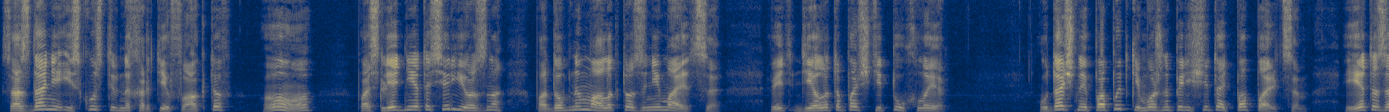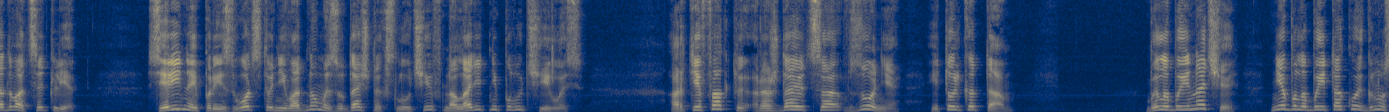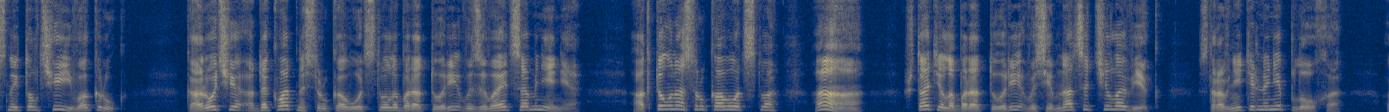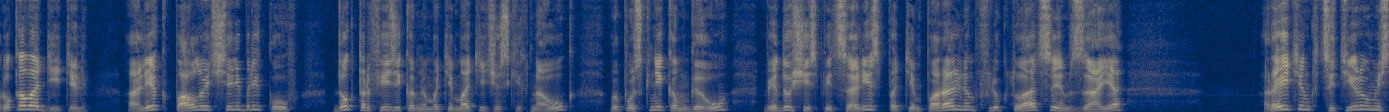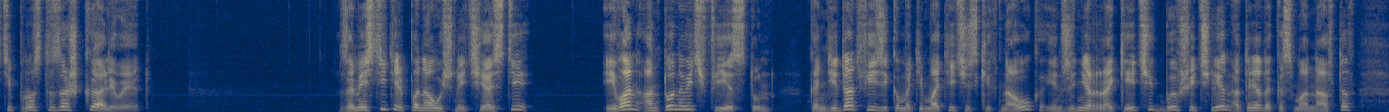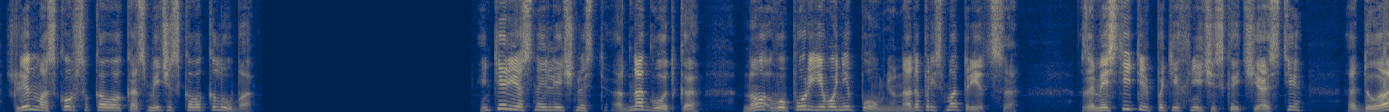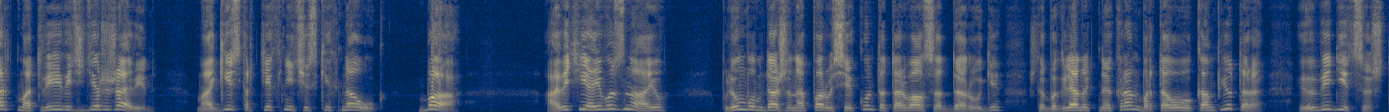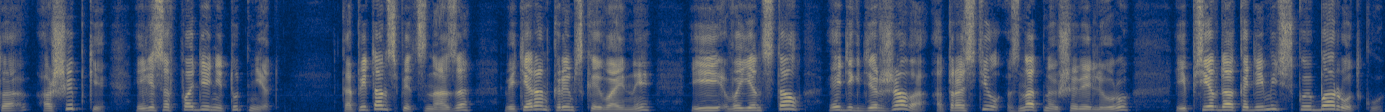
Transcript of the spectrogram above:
создание искусственных артефактов. Ого, последнее это серьезно. Подобным мало кто занимается. Ведь дело-то почти тухлое. Удачные попытки можно пересчитать по пальцам, и это за 20 лет. Серийное производство ни в одном из удачных случаев наладить не получилось. Артефакты рождаются в зоне, и только там. Было бы иначе, не было бы и такой гнусной толчаи вокруг. Короче, адекватность руководства лаборатории вызывает сомнения. А кто у нас руководство? Ага, в штате лаборатории 18 человек. Сравнительно неплохо. Руководитель Олег Павлович Серебряков, доктор физико-математических наук, выпускник МГУ, ведущий специалист по темпоральным флюктуациям ЗАЯ. Рейтинг цитируемости просто зашкаливает. Заместитель по научной части Иван Антонович Фестун, кандидат физико-математических наук, инженер-ракетчик, бывший член отряда космонавтов, член Московского космического клуба. Интересная личность, одногодка, но в упор его не помню, надо присмотреться. Заместитель по технической части Эдуард Матвеевич Державин, магистр технических наук. Ба! А ведь я его знаю. Плюмбум даже на пару секунд оторвался от дороги, чтобы глянуть на экран бортового компьютера и убедиться, что ошибки или совпадений тут нет. Капитан спецназа, ветеран Крымской войны и военстал Эдик Держава отрастил знатную шевелюру и псевдоакадемическую бородку,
